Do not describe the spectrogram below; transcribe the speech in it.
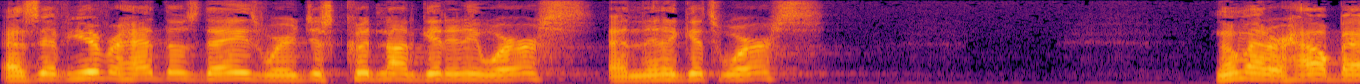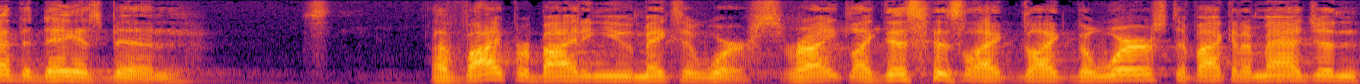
As if you ever had those days where it just could not get any worse, and then it gets worse. No matter how bad the day has been, a viper biting you makes it worse, right? Like this is like, like the worst if I can imagine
